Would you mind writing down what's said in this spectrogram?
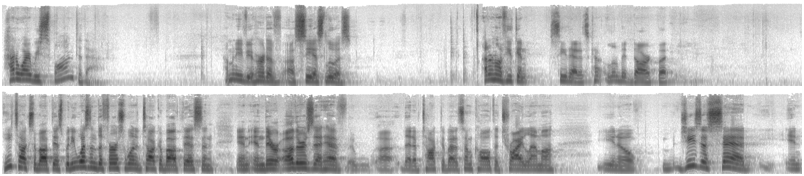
how do I respond to that? How many of you heard of uh, C.S. Lewis? I don't know if you can see that. It's kind of a little bit dark, but he talks about this, but he wasn't the first one to talk about this, and, and, and there are others that have, uh, that have talked about it. Some call it the trilemma. You know, Jesus said in,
